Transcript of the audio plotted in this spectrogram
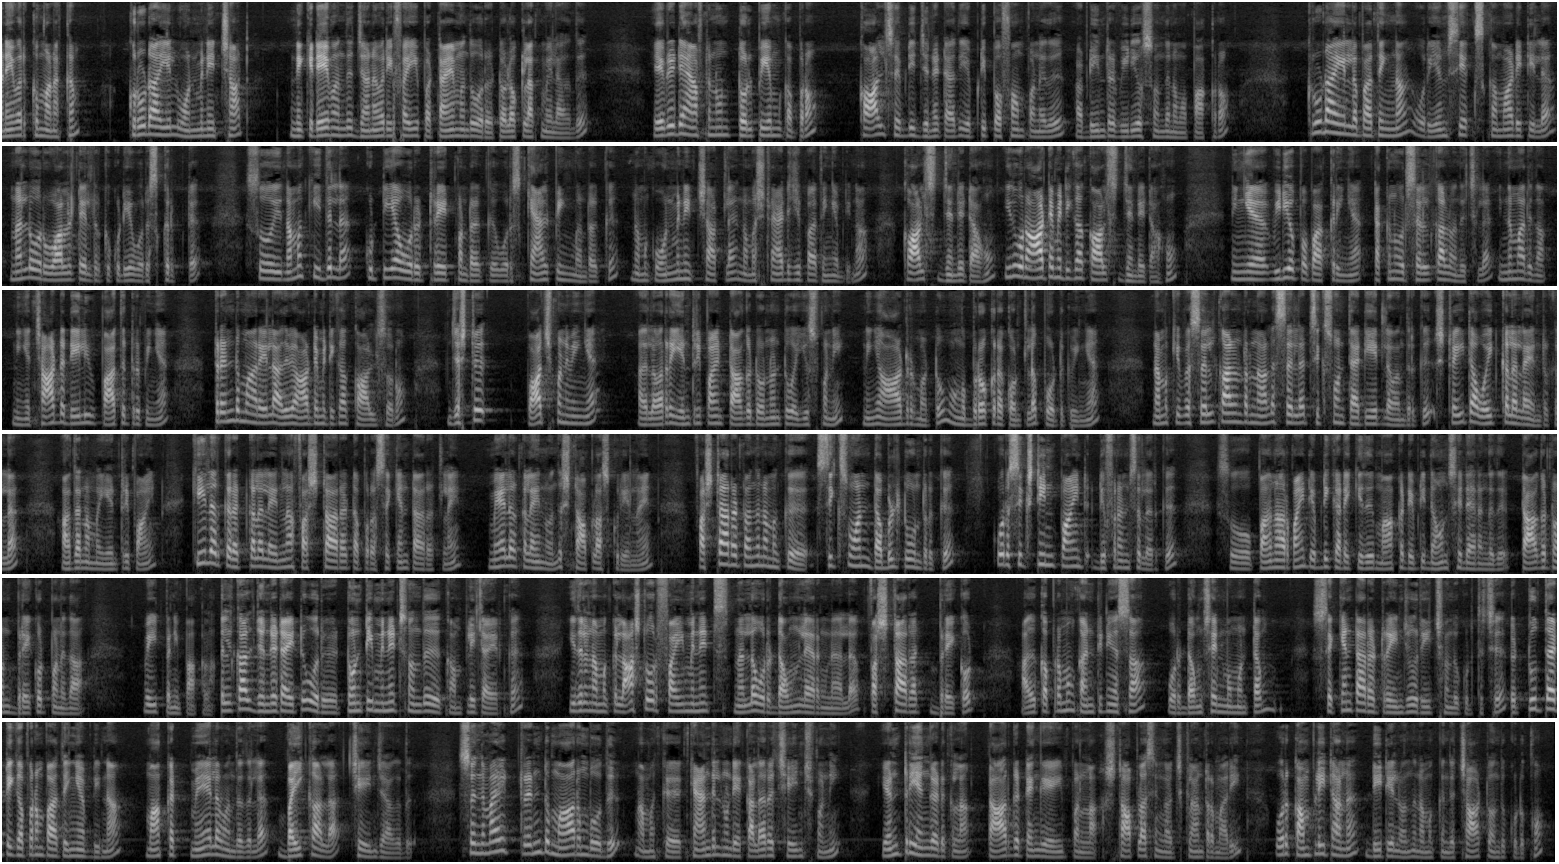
அனைவருக்கும் வணக்கம். Crude oil one minute chart இன்றைக்கி டே வந்து ஜனவரி ஃபைவ் இப்போ டைம் வந்து ஒரு டுவெல் ஓ கிளாக் மேல் ஆகுது. எவ்ரிடே ஆஃப்டர்நூன் டுவெல் பிஎம்க்கு அப்புறம் கால்ஸ் எப்படி ஜெனரேட் ஆகுது எப்படி பெர்ஃபார்ம் பண்ணுது அப்படின்ற வீடியோஸ் வந்து நம்ம பார்க்குறோம். க்ரூட் ஆயிலில் பார்த்தீங்கன்னா ஒரு எம்சிஎக்ஸ் கமாடிட்டியில் நல்ல ஒரு வாலட்டைல் இருக்கக்கூடிய ஒரு ஸ்கிரிப்ட் ஸோ நமக்கு இதில் குட்டியாக ஒரு ட்ரேட் பண்ணுறதுக்கு ஒரு ஸ்கேல்பிங் பண்ணுறதுக்கு நமக்கு ஒன் மினிட் ஷார்ட்டில் நம்ம ஸ்ட்ராட்டஜி பார்த்திங்க அப்படின்னா கால்ஸ் ஜென்ரேட் ஆகும். இது ஒரு ஆட்டோமேட்டிக்காக கால்ஸ் ஜென்ரேட் ஆகும். நீங்கள் வீடியோ இப்போ பார்க்குறீங்க டக்குன்னு ஒரு செல் கால் வந்துச்சுல இந்த மாதிரி தான் நீங்கள் சார்ட்டை டெய்லி பார்த்துட்ருப்பீங்க ட்ரெண்டு மாறையில் அதுவே ஆட்டோமேட்டிக்காக கால்ஸ் வரும். ஜஸ்ட்டு வாட்ச் பண்ணுவீங்க அதில் வர என்ட்ரி பாயிண்ட் டார்கெட் ஒன்று டூவை யூஸ் பண்ணி நீங்கள் ஆர்டர் மட்டும் உங்கள் ப்ரோக்கர் அக்கௌண்ட்டில் போட்டுக்குவீங்க. நமக்கு இப்போ sell கால்ன்றனால sell at six one thirty எயிட்டில் வந்திருக்கு. ஸ்ட்ரைட்டாக ஒயிட் கலர் லைன் இருக்குல்ல அதான் நம்ம என்ட்ரி பாயிண்ட் கீழே இருக்க ரெட் கலர் லைன்லாம் ஃபஸ்ட் டாரட் அப்புறம் செகண்ட் டாரட் லைன் மேலே இருக்க லைன் வந்து ஸ்டாப்லாஸ்குரிய லைன் ஃபஸ்ட் டாரட் வந்து நமக்கு சிக்ஸ் ஒன் டபுள் டூன்னு இருக்குது ஒரு சிக்ஸ்டீன் பாயிண்ட் டிஃப்ரென்ஸில் இருக்குது ஸோ பதினாறு பாயிண்ட் எப்படி கிடைக்குது? மார்க்கெட் எப்படி டவுன் சைடு இறங்குது? டார்கெட் ஒன் பிரேக் அவுட் பண்ணுதா? வெயிட் பண்ணி பார்க்கலாம். செல் கால் ஜென்ரேட் ஆகிட்டு ஒரு டுவெண்ட்டி மினிட்ஸ் வந்து கம்ப்ளீட் ஆகிருக்கு இதில் நமக்கு லாஸ்ட் ஒரு ஃபைவ் மினிட்ஸ் நல்ல ஒரு டவுனில் இறங்கினால ஃபஸ்ட் டாரட் பிரேக் அவுட் அதுக்கப்புறமும் கண்டினியூஸாக ஒரு down side momentum second target ரேஞ்சும் reach வந்து கொடுத்துச்சு. டூ தேர்ட்டிக்கு அப்புறம் பார்த்தீங்க அப்படின்னா மார்க்கெட் மேலே வந்ததில் பைக்காலாக சேஞ்ச் ஆகுது. ஸோ இந்த மாதிரி ட்ரெண்டு மாறும்போது நமக்கு கேண்டில்னுடைய கலரை சேஞ்ச் பண்ணி என்ட்ரி எங்கே எடுக்கலாம்? டார்கெட் எங்கே எய்ம் பண்ணலாம்? ஸ்டாப் லாஸ் எங்கே வச்சுக்கலான்ற மாதிரி ஒரு கம்ப்ளீட்டான டீட்டெயில் வந்து நமக்கு இந்த சார்ட் வந்து கொடுக்கும்.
